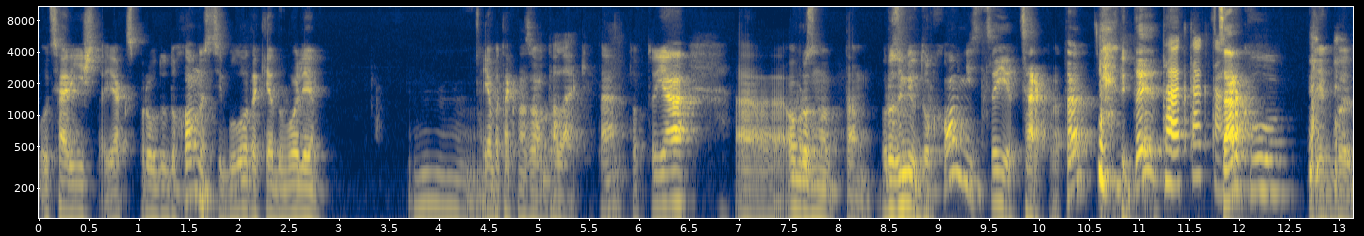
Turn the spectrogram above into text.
оця річ, та, як з приводу духовності, було таке доволі, я би так назвав, далеке. Та? Тобто я е, образно там розумів духовність, це є церква, та? Піти Так, так, так. церкву, якби,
